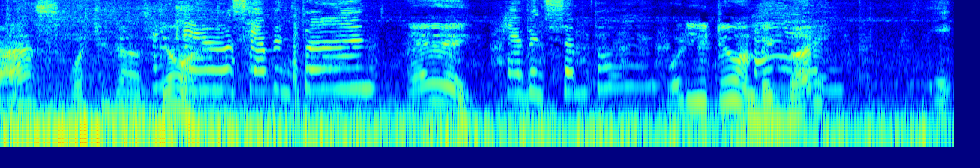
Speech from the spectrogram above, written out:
Guys, what you guys Hey, doing? cows, having fun? Hey, Having some fun? what are you doing, big buddy?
